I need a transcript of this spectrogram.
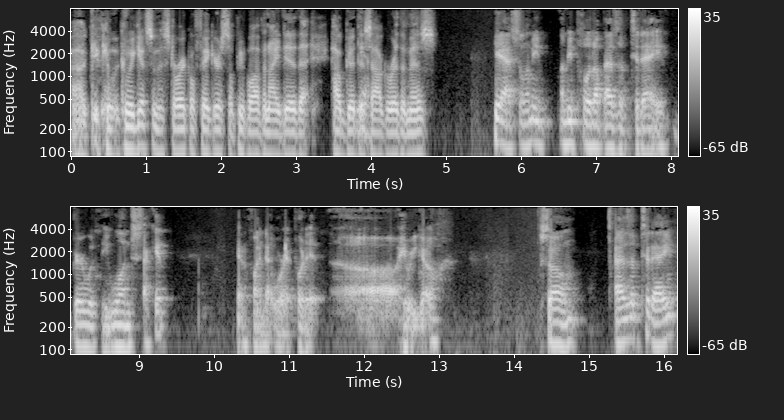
Uh, can, can, we give some historical figures so people have an idea that how good this yeah. algorithm is? Yeah, so let me let me pull it up as of today. Bear with me one second. Got to find out where I put it. Uh, here we go. So, as of today,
